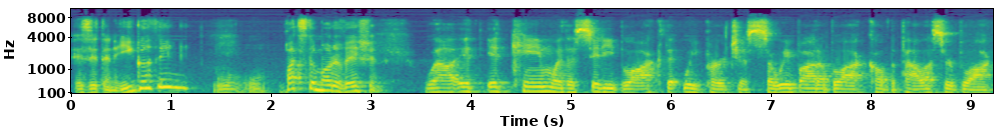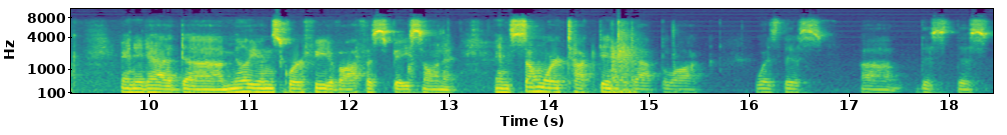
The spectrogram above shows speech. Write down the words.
is it an ego thing? What's the motivation? Well, it, it came with a city block that we purchased. So we bought a block called the Palliser block, and it had uh, a million square feet of office space on it. And somewhere tucked into that block was this uh, this this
